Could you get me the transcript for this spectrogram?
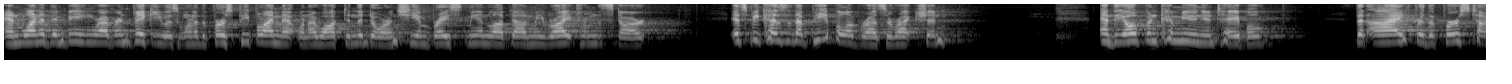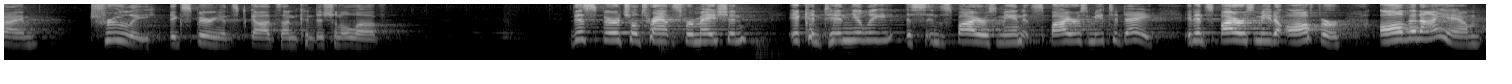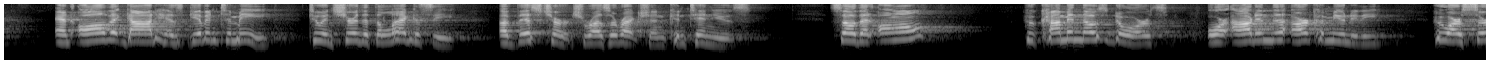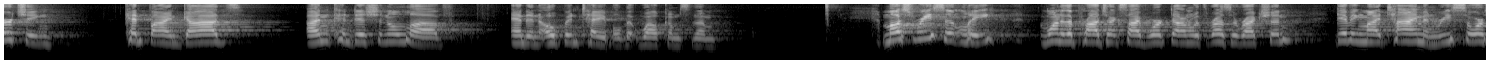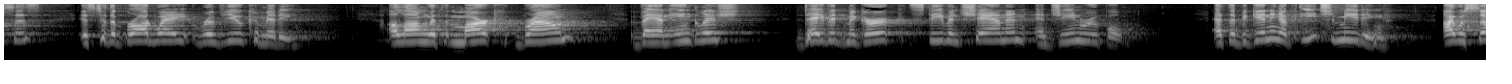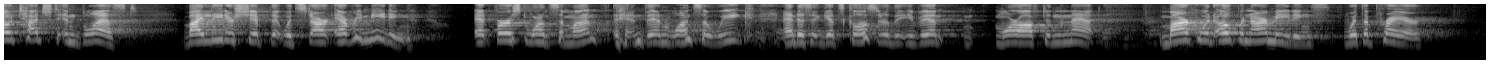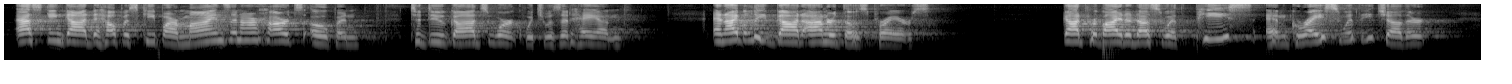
And one of them being Reverend Vicky was one of the first people I met when I walked in the door, and she embraced me and loved on me right from the start. It's because of the people of resurrection and the open communion table that I, for the first time, truly experienced God's unconditional love. This spiritual transformation, it continually inspires me and inspires me today. It inspires me to offer all that I am and all that God has given to me to ensure that the legacy of this church, Resurrection, continues. So that all who come in those doors or out in the, our community who are searching can find God's unconditional love and an open table that welcomes them. Most recently, one of the projects I've worked on with Resurrection, giving my time and resources, is to the Broadway Revue Committee, along with Mark Brown, Van English, David McGurk, Stephen Shannon, and Jean Ruppel. At the beginning of each meeting, I was so touched and blessed by leadership that would start every meeting at first once a month and then once a week, and as it gets closer to the event, more often than that. Mark would open our meetings with a prayer, asking God to help us keep our minds and our hearts open to do God's work, which was at hand. And I believe God honored those prayers. God provided us with peace and grace with each other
